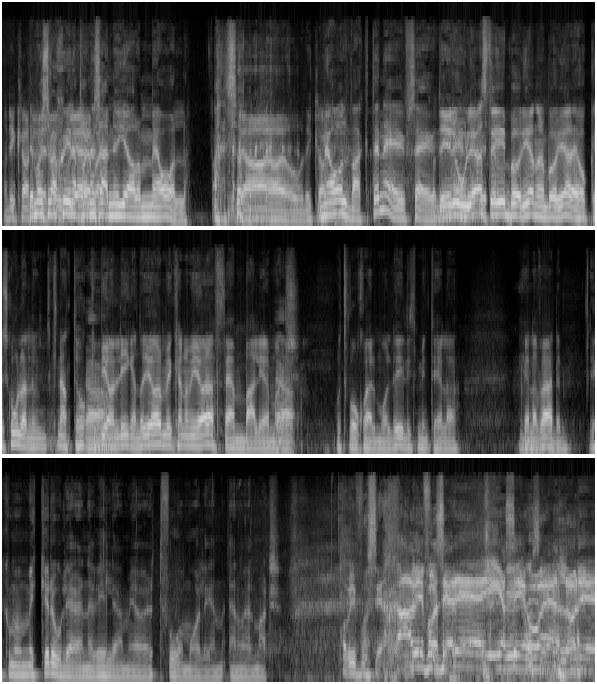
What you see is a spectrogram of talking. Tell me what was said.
Ja, det, är klart Det måste vara skillnad på roligare en sån här, med- nu gör de mål. Alltså, Ja, ja, jo, det är klart. det är. målvakten är i och för sig... Det är roligast i början när de börjar i hockeyskolan, knattehockey, Ja. björnligan. Då gör de, kan de göra fem baljor i en match. Ja. Och två självmål. Det är liksom inte hela, hela världen. det kommer vara mycket roligare när William gör två mål i en NHL-match. Ja, vi får se. Ja, vi får se. Det är ECHL och det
